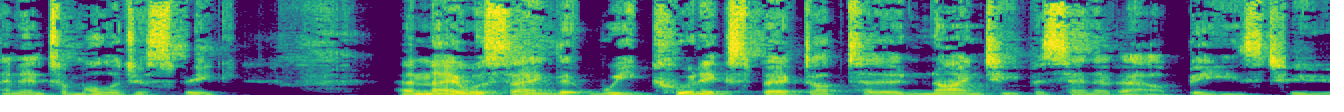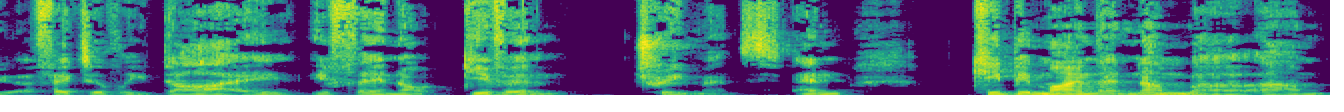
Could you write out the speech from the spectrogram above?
an entomologist speak, and they were saying that we could expect up to 90% of our bees to effectively die if they're not given treatments. And keep in mind that number um,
